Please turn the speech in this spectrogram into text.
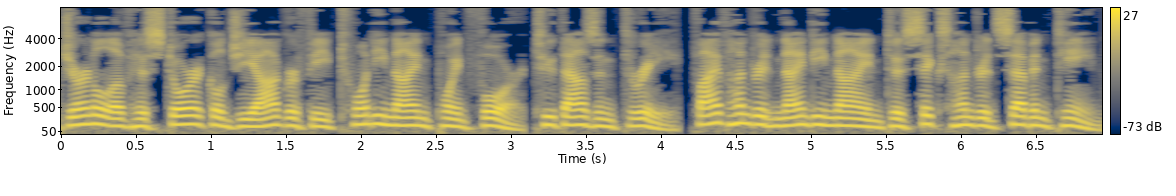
Journal of Historical Geography 29.4 2003, 599–617,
